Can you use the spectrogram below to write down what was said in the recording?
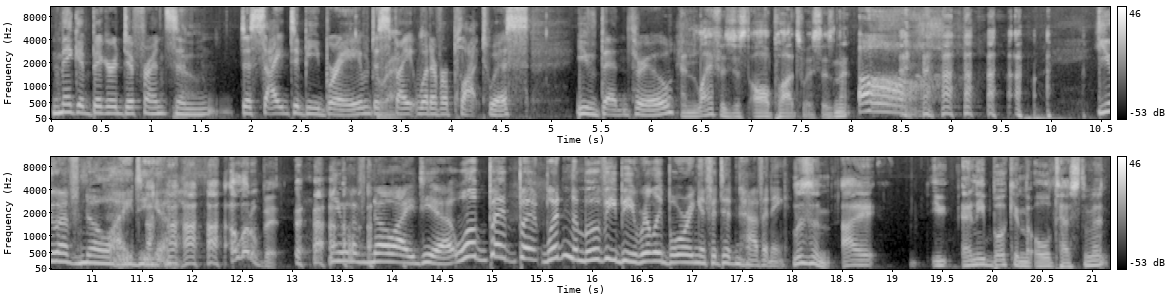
make a bigger difference and decide to be brave despite whatever plot twists you've been through. And life is just all plot twists, isn't it? Oh, you have no idea. a little bit. You have no idea. Well, but but wouldn't the movie be really boring if it didn't have any? Listen, I you, any book in the Old Testament,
